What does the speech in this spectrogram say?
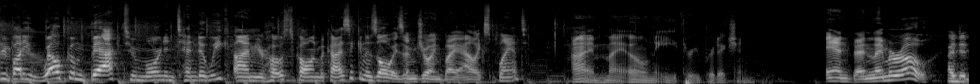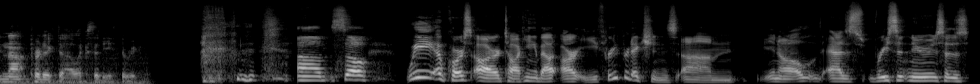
Everybody. Welcome back to More Nintendo Week. I'm your host, Colin McIsaac, and as always, I'm joined by Alex Plant I'm my own E3 prediction. and Ben Lemoreau. I did not predict Alex at E E3. Um, so we, of course, are talking about our E3 predictions. Um, you know, as recent news has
